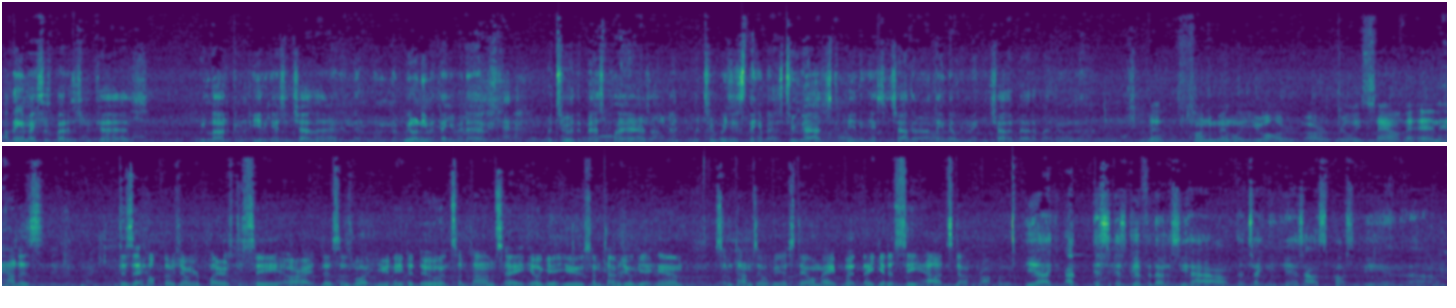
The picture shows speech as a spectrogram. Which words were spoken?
I think it makes us better just because we love to compete against each other, and, and we don't even think of it as we're two of the best players, or we're two. We just think of it as two guys just competing against each other. And I think that we make each other better by doing that. But fundamentally, you all are, are really sound. And how does does it help those younger players to see, all right, this is what you need to do? And sometimes, hey, he'll get you. Sometimes you'll get him. Sometimes it'll be a stalemate. But they get to see how it's done properly. Yeah, I, I, it's, it's good for them to see how the technique is, how it's supposed to be. And um,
